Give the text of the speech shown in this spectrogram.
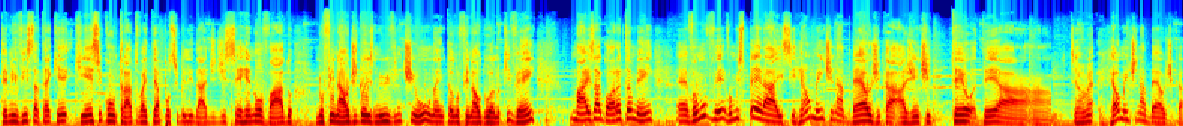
tendo em vista até que, que esse contrato vai ter a possibilidade de ser renovado no final de 2021, né? Então no final do ano que vem. Mas agora também é, vamos ver, vamos esperar. E se realmente na Bélgica a gente ter, ter a, a se realmente na Bélgica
